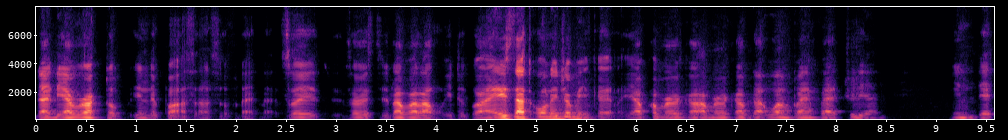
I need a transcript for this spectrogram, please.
that they have racked up in the past and stuff like that. So, it, so we still have a long way to go. And it's not only Jamaica. You, have America. America have that 1.5 trillion in debt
